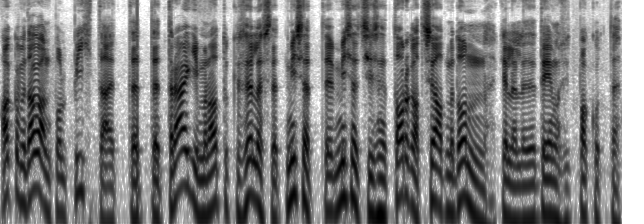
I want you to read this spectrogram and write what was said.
hakkame tagantpoolt pihta, et, et, et räägime natuke sellest, et mis need, mis need siis need targad seadmed on, kellele te teenuseid pakute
